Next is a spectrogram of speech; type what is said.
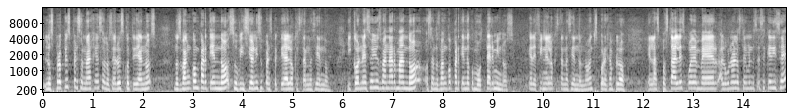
los propios personajes o los héroes cotidianos nos van compartiendo su visión y su perspectiva de lo que están haciendo. Y con eso ellos van armando, o sea, nos van compartiendo como términos que definen lo que están haciendo, ¿no? Entonces, por ejemplo, en las postales pueden ver alguno de los términos, ¿ese qué dice?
